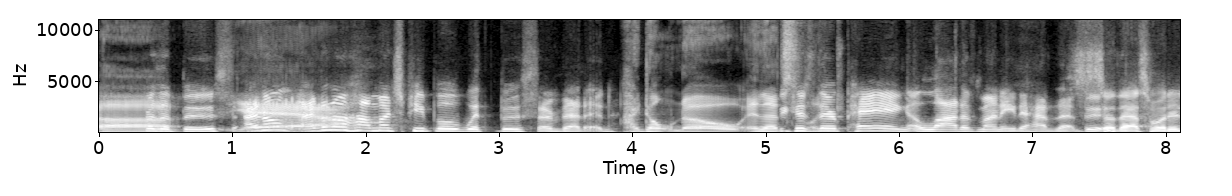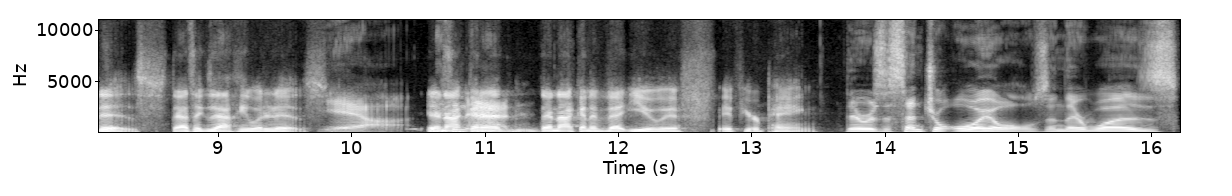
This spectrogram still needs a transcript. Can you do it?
uh, for the booth. I don't. I don't know how much people with booths are vetted I don't know, and that's because they're paying a lot of money to have that booth. So that's what it is. That's exactly what it is. yeah. They're It's not gonna ad. they're not gonna vet you if if you're paying. There was essential oils, and there was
